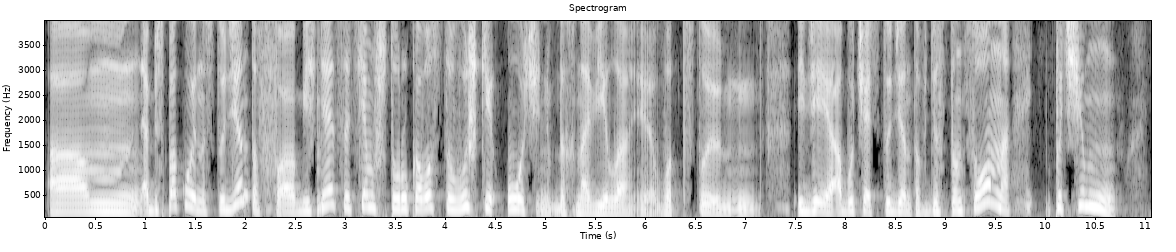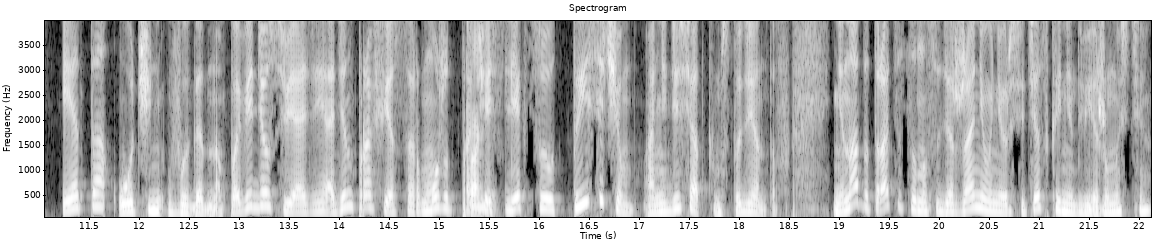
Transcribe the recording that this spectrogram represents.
Обеспокоенность студентов объясняется тем, что руководство вышки очень вдохновило вот идея обучать студентов дистанционно. Почему? Это очень выгодно. По видеосвязи один профессор может прочесть Конечно. лекцию тысячам, а не десяткам студентов. Не надо тратиться на содержание университетской недвижимости.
